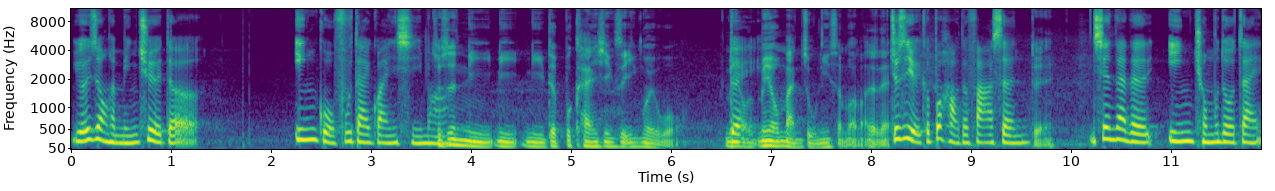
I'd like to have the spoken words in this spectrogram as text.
有一种很明确的因果附带关系吗？就是你你你的不开心是因为我没有没有满足你什么嘛，对不对？就是有一个不好的发生，对现在的因全部都在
